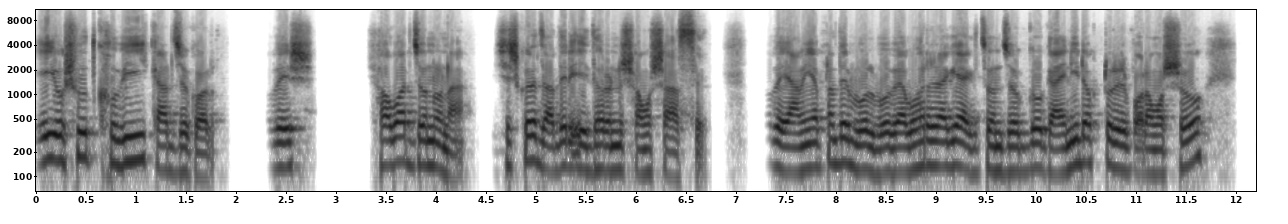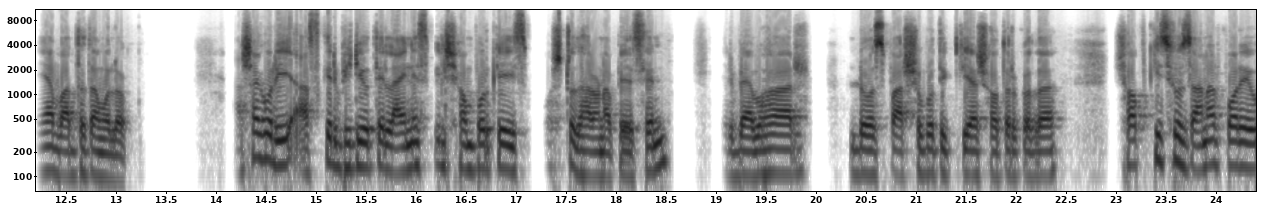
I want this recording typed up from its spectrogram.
এই ওষুধ খুবই কার্যকর। তবে সবার জন্য না, বিশেষ করে যাদের এই ধরনের সমস্যা আছে। তবে আমি আপনাদের বলব, ব্যবহারের আগে একজন যোগ্য গাইনি ডক্টরের পরামর্শ নেওয়া বাধ্যতামূলক। আশা করি আজকের ভিডিওতে লাইনেস পিল সম্পর্কে স্পষ্ট ধারণা পেয়েছেন। এর ব্যবহার, ডোজ, পার্শ্ব প্রতিক্রিয়া, সতর্কতা সব কিছু জানার পরেও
